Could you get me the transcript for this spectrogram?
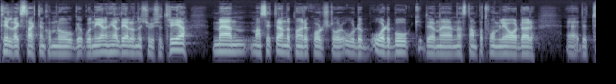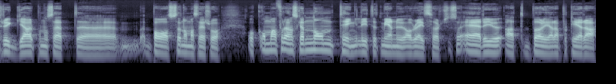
Tillväxttakten kommer nog gå ner en hel del under 2023, men man sitter ändå på en rekordstor orderbok. Den är nästan på 2 miljarder. Eh, det tryggar på något sätt eh, basen om man säger så. Och om man får önska någonting litet mer nu av Research så är det ju att börja rapportera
